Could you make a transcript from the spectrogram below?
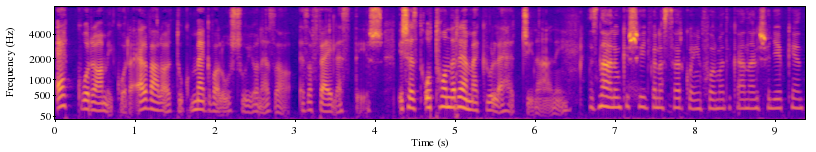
ekkora, amikor elvállaltuk, megvalósuljon ez a, ez a fejlesztés. És ezt otthon remekül lehet csinálni. Ez nálunk is így van, a Szerko Informatikánál is egyébként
